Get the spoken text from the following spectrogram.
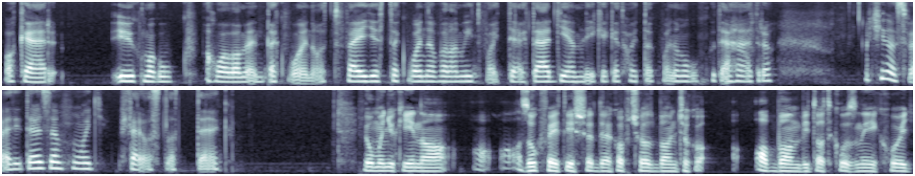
akár ők maguk, ahol mentek volna, ott feljegyeztek volna valamit, vagy tényleg tárgyi emlékeket hagytak volna maguk után hátra. Úgyhogy én azt feltételezem, hogy feloszlatták. Jó, mondjuk én a, a, az okfejtéseddel kapcsolatban csak a, abban vitatkoznék, hogy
